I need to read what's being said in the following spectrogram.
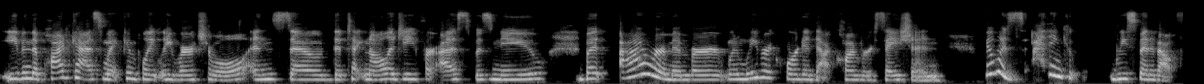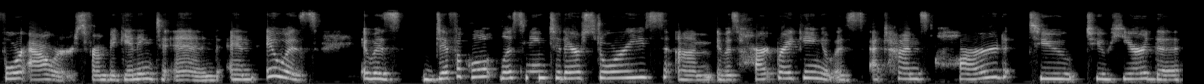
even the podcast went completely virtual. And so the technology for us was new. But I remember when we recorded that conversation, it was, I think, we spent about four hours from beginning to end. And it was, it was difficult listening to their stories. Um, it was heartbreaking. It was at times hard to to hear the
